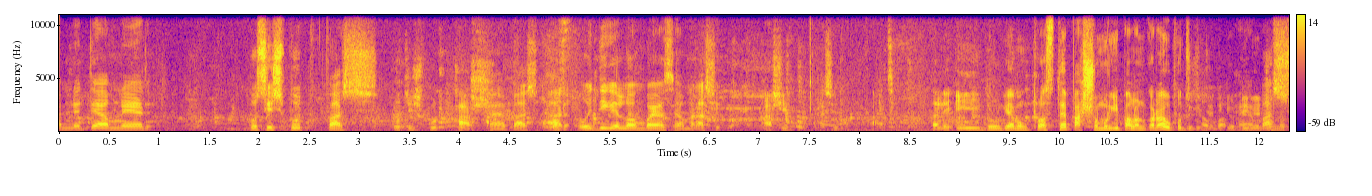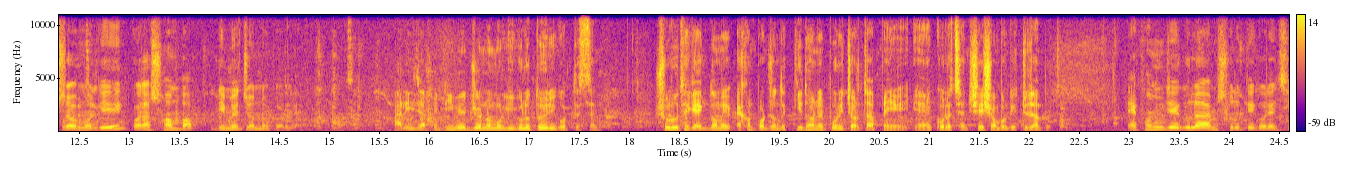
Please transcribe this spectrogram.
এমনিতে আপনার পঁচিশ ফুট পাশ পঁচিশ ফুট ফাঁস। হ্যাঁ পাশ আর ওই দিকে লম্বায় আছে আমার আশি ফুট। আশি ফুট। আশি ফুট। আচ্ছা। তাহলে এই দৈর্ঘ্য এবং প্রস্থে পাঁচশো মুরগি পালন করা উপযোগী। হ্যাঁ, ডিমের জন্য পাঁচশো মুরগি করা সম্ভব ডিমের জন্য করলে। আচ্ছা আর এই যে আপনি ডিমের জন্য মুরগিগুলো তৈরি করতেছেন শুরু থেকে একদম এখন পর্যন্ত কি ধরনের পরিচর্যা আপনি করেছেন সেই সম্পর্কে একটু জানতে চাই। এখন যেগুলো আমি শুরুতে করেছি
